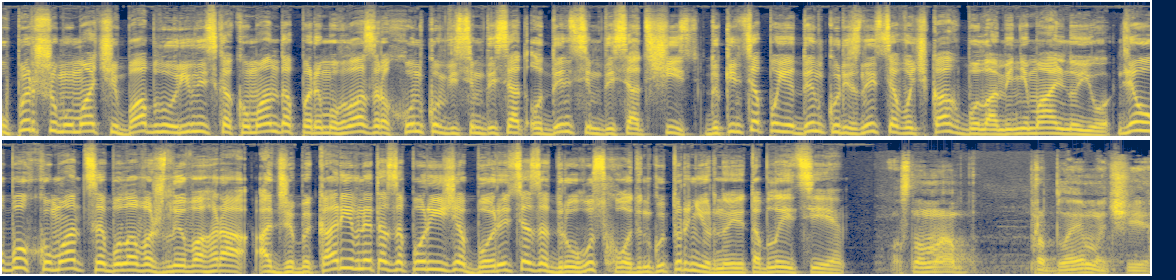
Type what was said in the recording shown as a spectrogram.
У першому матчі Баблу рівненська команда перемогла з рахунком 81-76. До кінця поєдинку різниця в очках була мінімальною. Для обох команд це була важлива гра, адже БК Рівне та Запоріжжя борються за другу сходинку турнірної таблиці. Основна проблема, чи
